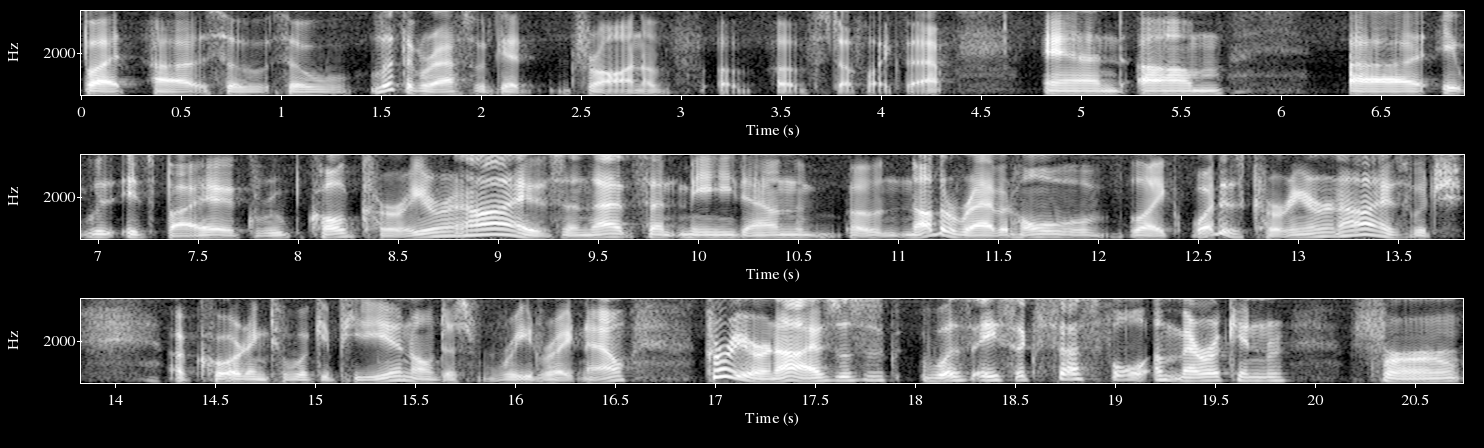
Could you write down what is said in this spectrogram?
But uh, so so lithographs would get drawn of of, of stuff like that, and um, uh, it was it's by a group called Currier and Ives, and that sent me down another rabbit hole of like what is Currier and Ives, which according to Wikipedia, and I'll just read right now, Currier and Ives was was a successful American firm,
